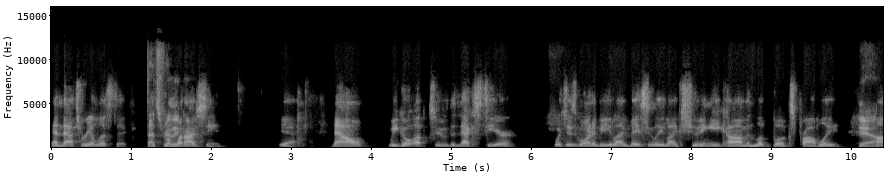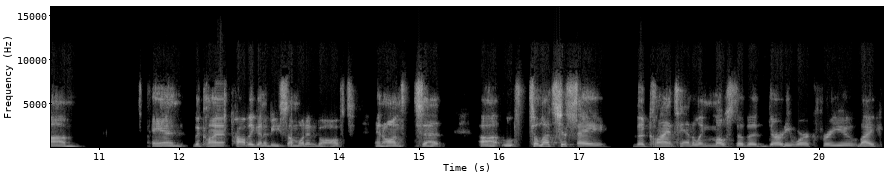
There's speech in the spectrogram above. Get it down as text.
and that's realistic That's from really what. I've seen. Yeah. Now we go up to the next tier, which is going to be like basically like shooting ecom and lookbooks, probably. Yeah. Um, and the client's probably going to be somewhat involved and on set. Uh, so let's just say the client's handling most of the dirty work for you, like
